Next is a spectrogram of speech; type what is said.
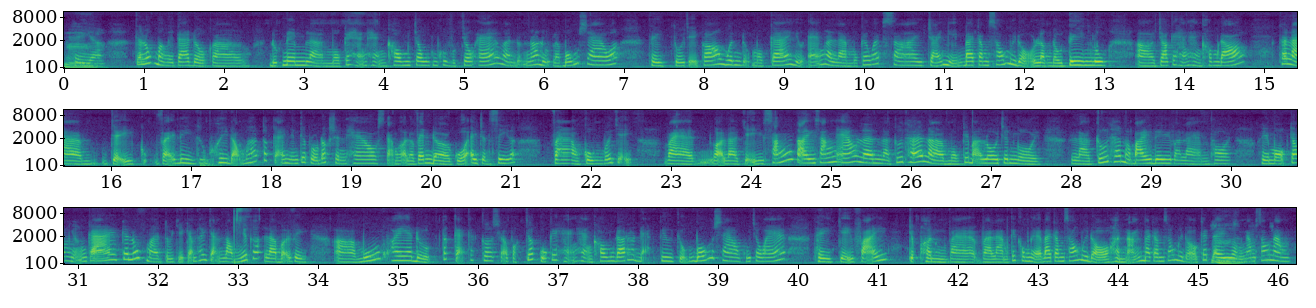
ừ. thì uh, cái lúc mà người ta được à, được nêm là một cái hãng hàng không trong khu vực châu Á và nó được là 4 sao á thì tụi chị có win được một cái dự án là làm một cái website trải nghiệm 360 độ lần đầu tiên luôn à, cho cái hãng hàng không đó. Thế là chị cũng phải đi huy động hết tất cả những cái production house tạm gọi là vendor của agency đó vào cùng với chị. Và gọi là chị sắn tay sắn áo lên là cứ thế là một cái ba lô trên người là cứ thế mà bay đi và làm thôi thì một trong những cái cái lúc mà tụi chị cảm thấy chạnh lòng nhất á, là bởi vì à, muốn khoe được tất cả các cơ sở vật chất của cái hãng hàng không đó nó đạt tiêu chuẩn 4 sao của châu Á thì chị phải chụp hình và và làm cái công nghệ 360 độ hình ảnh 360 độ cách đây ừ. gần 5 6 năm.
